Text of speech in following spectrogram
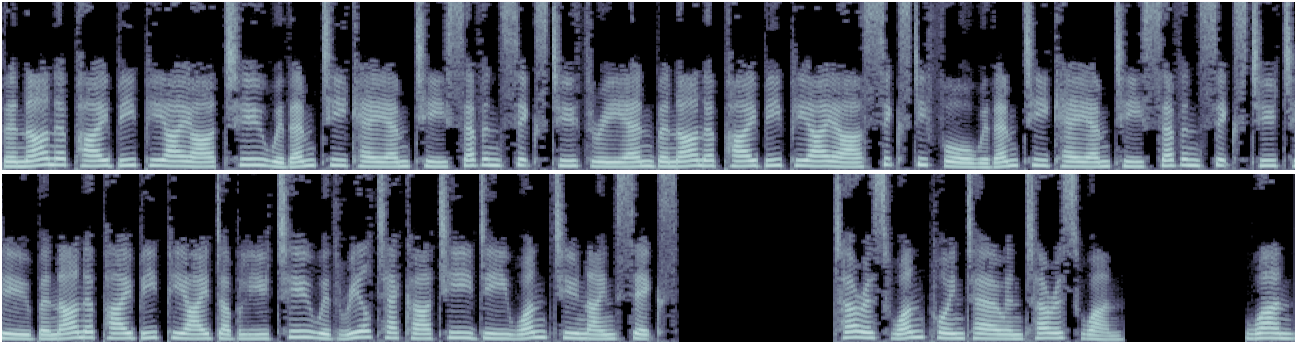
Banana Pi BPIR2 with MTK-MT7623N Banana Pi BPIR64 with MTK-MT7622 Banana Pi BPIW2 with Realtek RTD1296 Turris 1.0 and Turris 1. 1,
